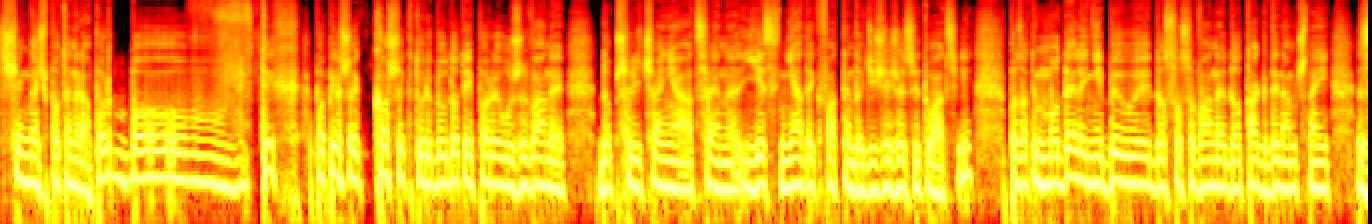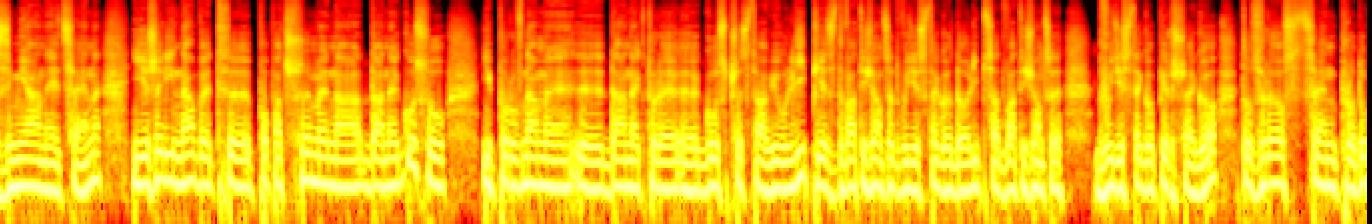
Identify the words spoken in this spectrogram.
sięgnąć po ten raport, bo w tych, po pierwsze, koszyk, który był do tej pory używany do przeliczenia cen, jest nieadekwatny do dzisiejszej sytuacji. Poza tym modele nie były dostosowane do tak dynamicznej zmiany cen. Jeżeli nawet e, popatrzymy na dane GUS-u i porównamy e, dane, które e, GUS przedstawił lipiec 2020 do lipca 2021, to wzrost cen produktów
